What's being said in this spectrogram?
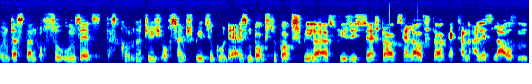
und das dann auch so umsetzt, das kommt natürlich auch seinem Spiel zugute. Er ist ein Box-to-Box-Spieler, er ist physisch sehr stark, sehr laufstark, er kann alles laufen.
